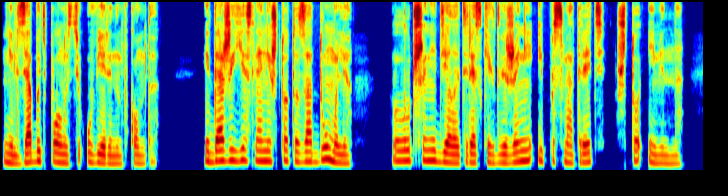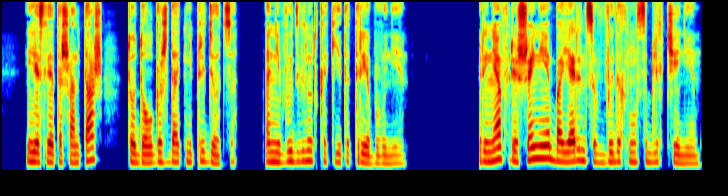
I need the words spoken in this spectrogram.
Нельзя быть полностью уверенным в ком-то. И даже если они что-то задумали, лучше не делать резких движений и посмотреть, что именно. Если это шантаж — то долго ждать не придется. Они выдвинут какие-то требования. Приняв решение, Бояринцев выдохнул с облегчением.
